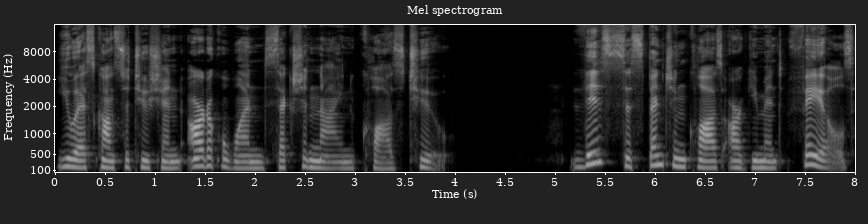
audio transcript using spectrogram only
U.S. Constitution, Article 1, Section 9, Clause 2. This suspension clause argument fails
